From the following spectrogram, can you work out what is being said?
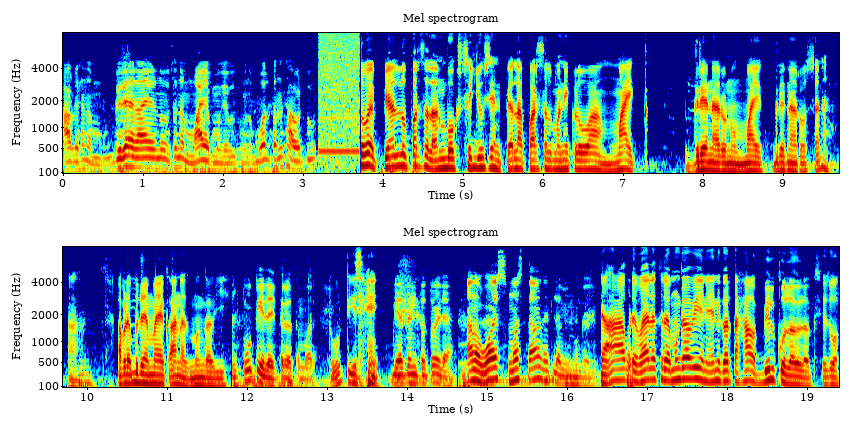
આપણે છે ને ગ્રેનનું છે ને માયક મંગાવ્યું છે મને બોલતા નથી આવડતું. તો ભાઈ પહેલું પાર્સલ અનબોક્સ થઈ ગયું છે ને પહેલા પાર્સલમાં નીકળ્યું આ માઇક ગ્રેનારો નું માઇક ગ્રેનારો છે ને? હા. આપણે બધા માઇક આના જ મંગાવીએ. તૂટી જાય તરત તમારે તૂટી જાય. બે ત્રણ તો તોડ્યા. આનો વોઇસ મસ્ત આવે ને એટલે અમે મંગાવ્યું આ આપણે વાયલા ખરે મંગાવીએ ને એની કરતા હાવ બિલકુલ અલગ છે જો.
